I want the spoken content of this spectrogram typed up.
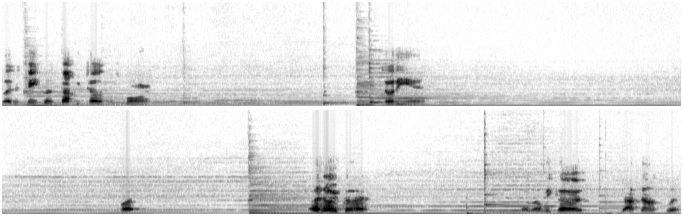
But this team couldn't stop each other from scoring until the end. But that's okay. That's only because Josh down slipped.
